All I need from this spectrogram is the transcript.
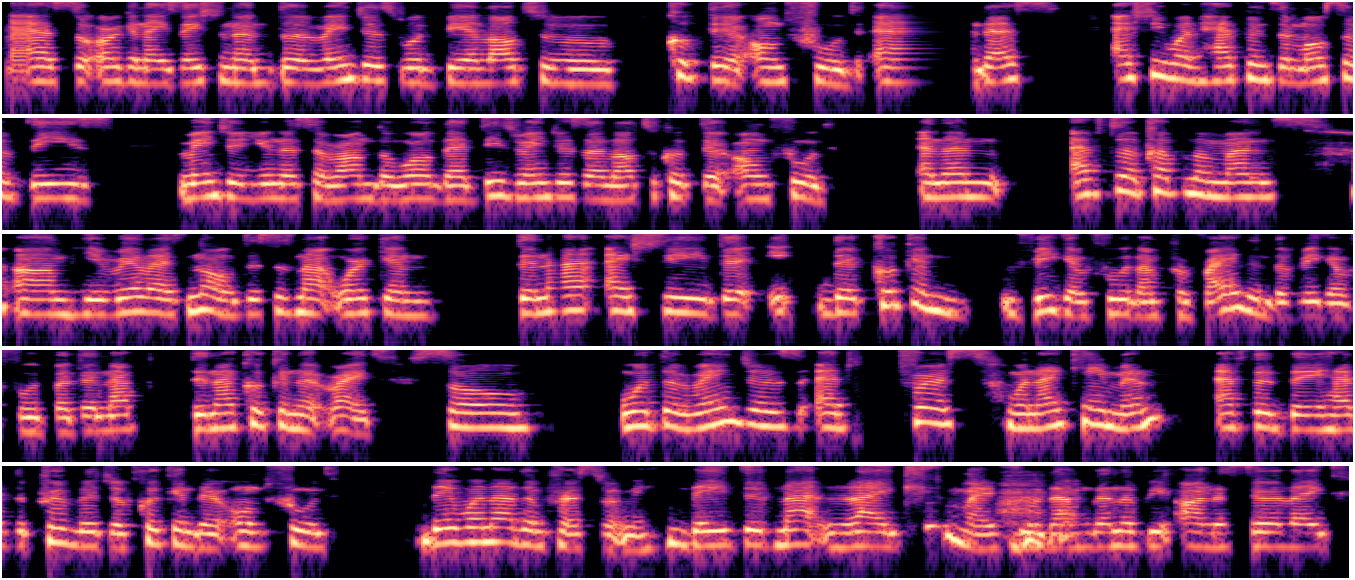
as the organization, and the rangers would be allowed to cook their own food. And that's actually what happens in most of these ranger units around the world that these rangers are allowed to cook their own food. And then after a couple of months, um, he realized, no, this is not working. They're not actually they're they're cooking vegan food and providing the vegan food, but they're not they're not cooking it right. So with the Rangers, at first when I came in, after they had the privilege of cooking their own food, they were not impressed with me. They did not like my food. I'm gonna be honest. They were like,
